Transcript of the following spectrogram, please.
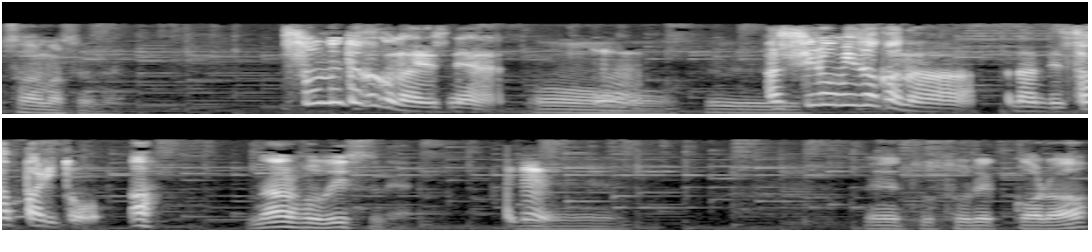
魚ですよね。そんなに高くないですね。うん。あ、白身魚なんで、さっぱりと。なるほど、いいっすね。うんえーえーと、それから、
